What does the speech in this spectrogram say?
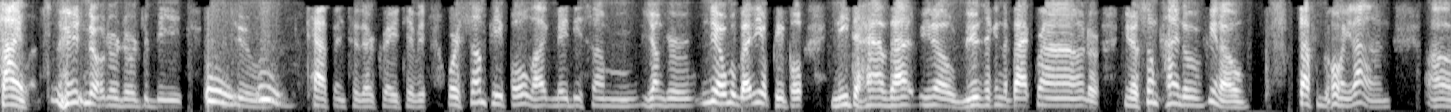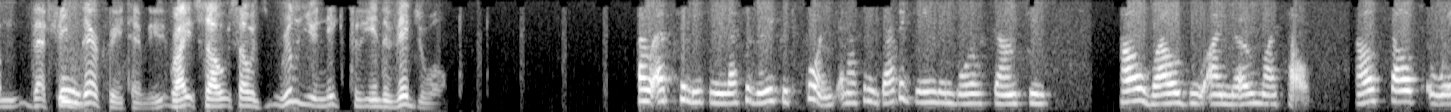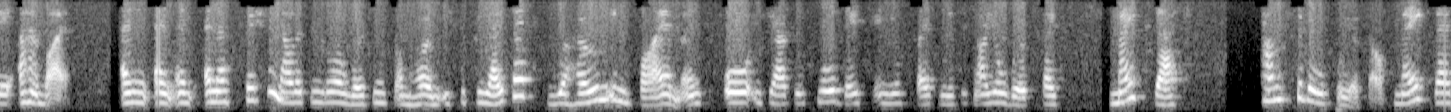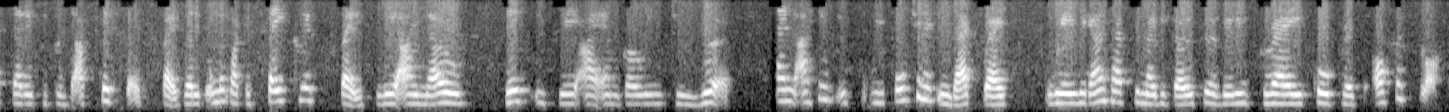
silence in order to be mm, to mm. tap into their creativity. Or some people, like maybe some younger, you know, millennial people, need to have that, you know, music in the background or you know some kind of you know stuff going on um, that feeds mm. their creativity, right? So so it's really unique to the individual. Oh, absolutely. That's a very good point. And I think that again then boils down to how well do I know myself? How self-aware am I? And, and, and, and especially now that people are working from home, is to create that your home environment or if you have your small desk in your space and this is now your workspace, make that comfortable for yourself. Make that that it's a productive space, that it's almost like a sacred space where I know this is where I am going to work. And I think it's, we're fortunate in that way where we don't have to maybe go to a very grey corporate office block.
